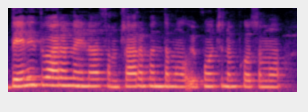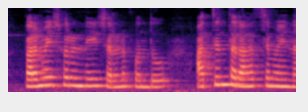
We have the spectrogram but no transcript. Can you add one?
దేని ద్వారానైనా సంసార బంధము విమోచనం కోసము పరమేశ్వరుణ్ణి శరణు పొందు అత్యంత రహస్యమైన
